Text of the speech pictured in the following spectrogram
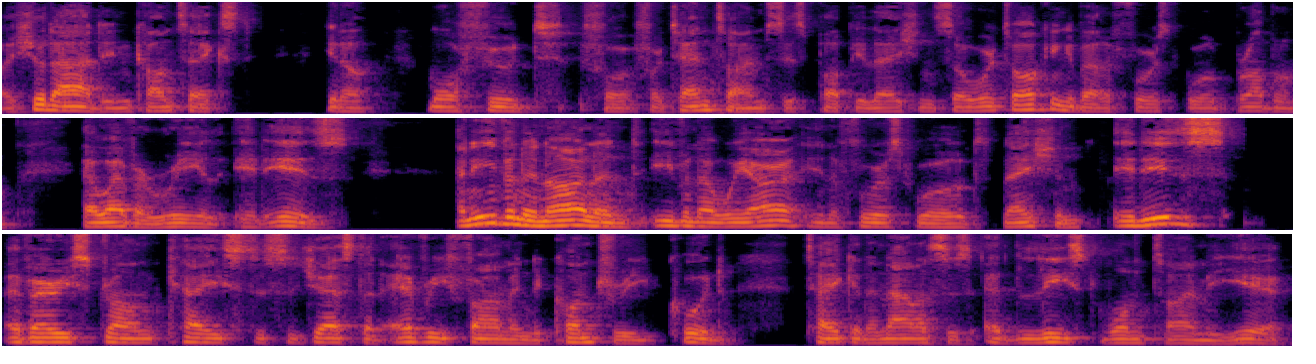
I should add in context, you know, more food for, for 10 times this population. So we're talking about a first world problem, however real it is. And even in Ireland, even though we are in a first world nation, it is a very strong case to suggest that every farm in the country could take an analysis at least one time a year,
